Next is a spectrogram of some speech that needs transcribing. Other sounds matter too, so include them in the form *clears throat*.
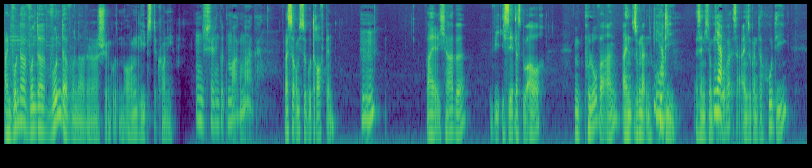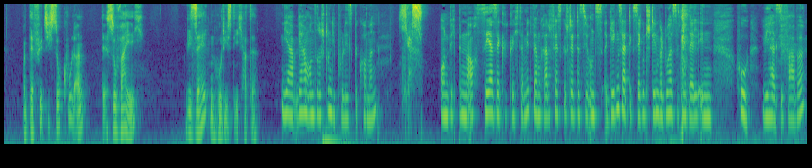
Ein wunder, wunder, wunder, wunder, schönen guten Morgen, liebste Conny. Einen schönen guten Morgen, Marc. Weißt du, warum ich so gut drauf bin? Hm? Weil ich habe, wie ich sehe, dass du auch, einen Pullover an, einen sogenannten Hoodie. Ja. Das ist ja nicht nur ein Pullover, ja. ist ja ein sogenannter Hoodie. Und der fühlt sich so cool an, der ist so weich, wie selten Hoodies, die ich hatte. Ja, wir haben unsere Stundi-Pullis bekommen. Yes. Und ich bin auch sehr, sehr glücklich damit. Wir haben gerade festgestellt, dass sie uns gegenseitig sehr gut stehen, weil du hast das Modell in, hu, wie heißt die Farbe?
